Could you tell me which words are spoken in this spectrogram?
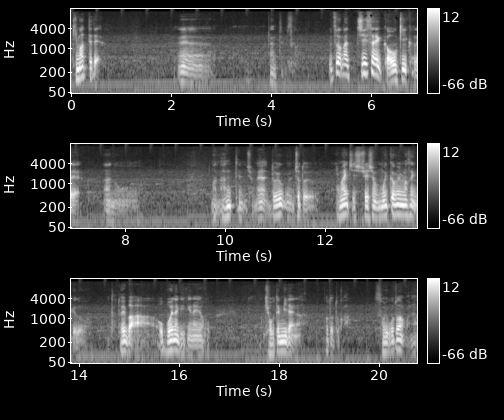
決まってて、えー、なんていうんですか。器が小さいか大きいかであのまあなんて言うんでしょうね。どういうちょっといまいちシチュエーションもう一回見ませんけど例えば覚えなきゃいけない経典みたいなこととかそういうことなのかな？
